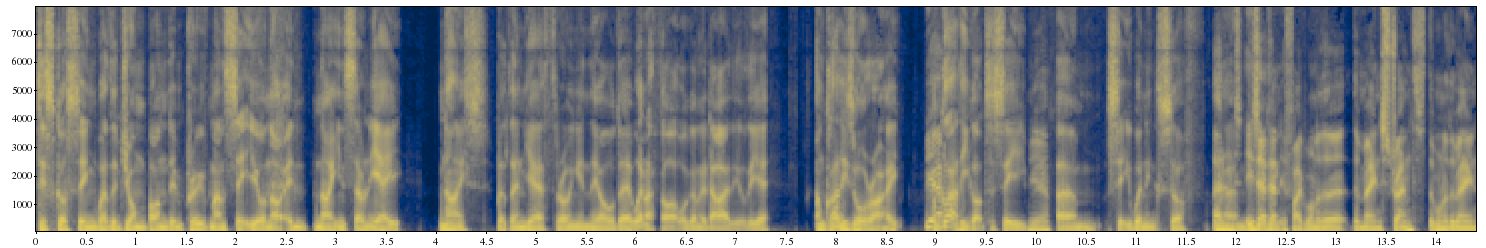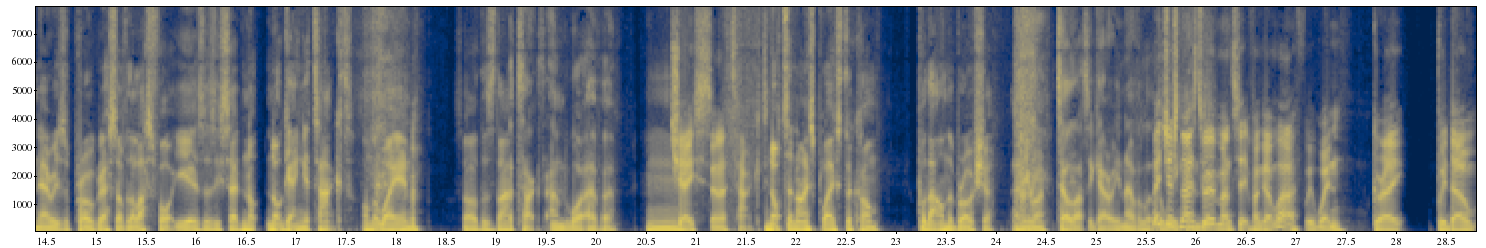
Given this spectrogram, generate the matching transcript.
discussing whether John Bond improved Man City or not in 1978. Nice. But then, yeah, throwing in the old, uh, when I thought we are going to die the other year, I'm glad he's all right. Yeah. I'm glad he got to see Yeah. um, City winning stuff. And Um, he's identified one of the, the main strengths, the one of the main areas of progress over the last 40 years, as he said, not, not getting attacked on the way in. so there's that. attacked and whatever. Chased and attacked. Not a nice place to come. Put that on the brochure. Anyway. Tell that to Gary Neville. At It's the just nice to weekend. hear Man City fan going, well, if we win, great. If we don't,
